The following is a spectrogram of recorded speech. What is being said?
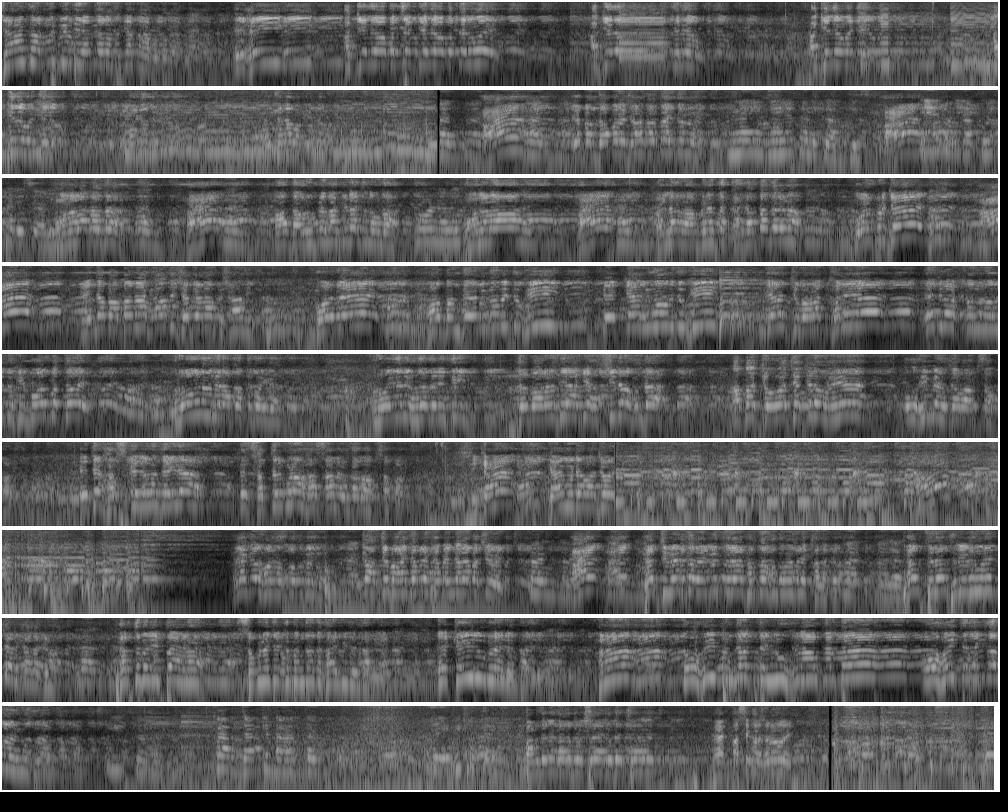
ਜਾਂ ਘਰ 'ਚ ਕੋਈ ਦੇਵਤਾ ਰਸ ਗਿਆ ਤਾਂ ਪਤਾ ਲੱਗੇ। ਇਹ ਹੀ ਅੱਗੇ ਲਿਆਓ ਬੱਚੇ ਅੱਗੇ ਲਿਆਓ ਬੱਤੇ ਨੂੰ ਓਏ। ਅੱਗੇ ਲਿਆਓ ਇੱਥੇ ਲਿਆਓ। ਅੱਗੇ ਲਿਆਓ ਬੱਚੇ ਅੱਗੇ ਲਿਆਓ ਬੱਚੇ ਲਿਆਓ ਅੱਗੇ। ਲਿਆਓ ਹਾਂ? ਇਹ ਬੰਦਾ ਪਰੇਸ਼ਾਨ ਕਰਦਾ ਸੀ ਤੈਨੂੰ? ਨਹੀਂ ਜੀ ਇਹ ਤਾਂ ਨਹੀਂ ਕਰਦੀ। ਸੀ ਹਾਂ? ਇਹ ਬੰਦਾ ਕੋਈ ਪਰੇਸ਼ਾਨੀ ਫੋਨ ਵਾਲਾ ਕਰਦਾ? ਹੈ। ਆ ਦਾਰੂ ਪਹਿਲਾਂ ਕਿਹੜਾ ਚਲਾਉਂਦਾ? ਹੋਣ ਵਾਲੀ ਫੋਨ ਵਾਲਾ? ਹੈ ਪਹਿਲਾਂ ਰੱਬ ਨੇ ਧੱਕਾ ਕਰਤਾ ਤੇਰੇ ਨਾਲ। ਬੋਲ ਕੁੜ ਕੇ ਕਹਿੰਦਾ ਬਾਬਾ ਨਾ ਖਾਂ ਦੀ ਛੱਡਣਾ ਪਛਾਣ ਦੀ? ਬੋਲ ਵੀਰੇ, ਹੁਣ ਬੰਦੇ ਨੂੰ ਵੀ ਦੁਖੀ, ਪੇਕਿਆਂ ਨੂੰ ਵੀ ਦੁਖੀ, ਇਹ ਜਵਾਕ ਖੜੇ ਆ, ਇਹ ਜਵਾਕਾਂ ਨੂੰ ਵੀ ਦੁਖੀ। ਬੋਲ ਪੁੱਤ ਓਏ ਰੋਣਾ ਮੇਰਾ ਪੁੱਤ, ਕੋਈ ਗੱਲ ਨਹੀਂ। ਰੋਈਦਾ ਨਹੀਂ ਹੁੰਦਾ ਮੇਰੀ ਧੀ। ਦਰਬਾਰਾਂ ਤੇ ਆ ਕੇ ਹੱਸੀ ਦਾ ਹੁੰਦਾ। ਆਪਾਂ ਜੋ ਇੱਥੇ ਚੜਾਉਣੇ ਆ, ਉਹੀ ਮਿਲਦਾ ਵਾਪਸ ਆਪਾਂ ਇੱਥੇ ਹੱਸ ਕੇ ਜਾਣਾ ਚਾਹੀਦਾ। ਤੇ 70 ਗੁਣਾ ਹਾਸਾ ਮਿਲਦਾ ਵਾਪਸ ਆਪਾਂ ਨੂੰ। ਠੀਕ ਹੈ? ਕਹਿ ਮੁੰਡਾ ਵਾਜੋ ਇਹ ਗੱਲ ਹੋਰ ਦੱਸ ਮੈਨੂੰ। ਘਰ ਚ ਬਾਜ ਦਾ ਭਲੇਖਾ ਪੈਂਦਾ ਰਿਹਾ ਬੱਚੇ ਹੋਏ। ਹੈ? ਫਿਰ ਜਿਵੇਂ ਘਰੇ ਕੋਈ ਤੁਰਿਆ ਫਿਰਦਾ ਹੁੰਦਾ ਮੈਂ ਭਲੇਖਾ ਲੱਗਣਾ। ਫਿਰ ਸਿਰੇ ਸਰੀਰ ਨੂੰ ਇਹ ਝਟਕਾ ਲੱਗਣਾ। ਫਿਰ ਤੇ ਮੇਰੀ ਭੈਣ ਹੈ, ਸੁਪਨੇ 'ਚ ਇੱਕ ਬੰਦਾ ਦਿਖਾਈ ਵੀ ਦਿੰਦਾ ਰਿਹਾ। ਇਹ ਕਈ ਰੂਪ ਲੈ ਜਾਂਦਾ ਸੀ। ਹਨਾ? ਉਹੀ ਬੰਦਾ ਤੈਨੂੰ ਖਰਾਬ ਕਰਦਾ। ਉਹੀ ਤੇਰੇ ਘਰ ਵਾਲੇ ਨੂੰ ਖਰਾਬ ਕਰਦਾ। ਠੀਕ ਹੈ ਬਾਬਾ ਘਰ ਦਾ ਕਿ ਬਾਹਰ ਦਾ ਇਹ ਵੀ ਪਤਾ ਨਹੀਂ ਪਰਦੇ ਨਾਲ ਗੱਲ ਪੁੱਛ ਰਿਹਾ ਕਿਤੇ ਇੱਥੋਂ। ਮੈਂ ਇੱਕ ਪਾਸੇ ਗੱਲ ਸੁਣੋ ਓਏ। ਲੈ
